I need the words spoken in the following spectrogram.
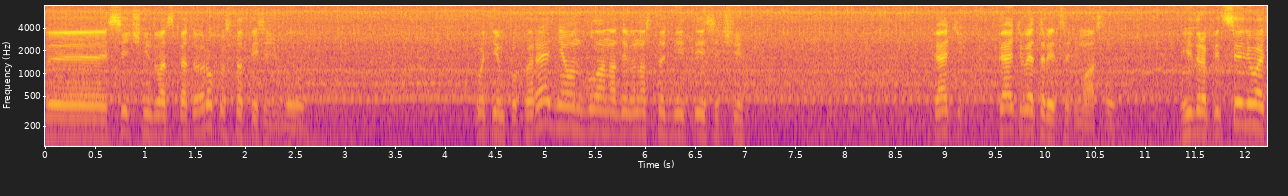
В е, січні 25-го року 100 тисяч було. Потім попередня вон була на 91 тисячі. 5, 5 В30 масло. Гідропідсилювач.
